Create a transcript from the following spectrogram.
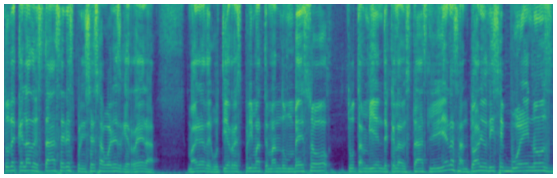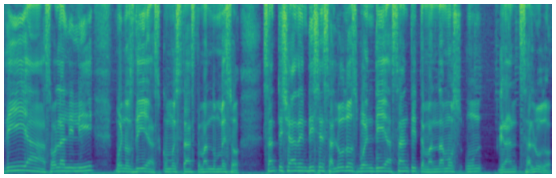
¿Tú de qué lado estás? ¿Eres princesa o eres guerrera? Mayra de Gutiérrez, prima, te mando un beso. Tú también, ¿de qué lado estás? Liliana Santuario dice, buenos días. Hola Lili, buenos días. ¿Cómo estás? Te mando un beso. Santi Shaden dice, saludos, buen día. Santi, te mandamos un gran saludo.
